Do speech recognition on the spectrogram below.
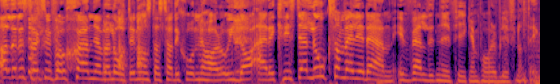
Alldeles strax vi få en skön jävla låt. Det är en onsdagstradition vi har och idag är det Christian Lok som väljer den. Är väldigt nyfiken på vad det blir för någonting.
